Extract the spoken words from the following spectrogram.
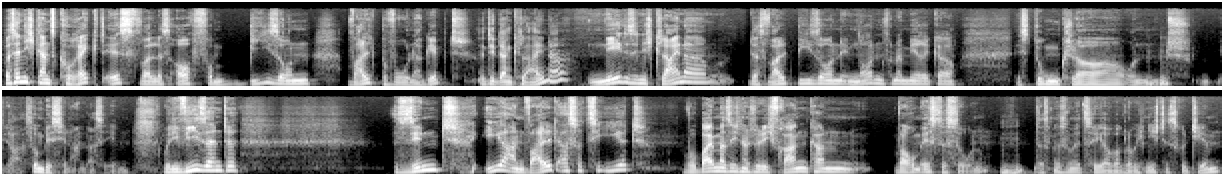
Was ja nicht ganz korrekt ist, weil es auch vom Bison Waldbewohner gibt. Sind die dann kleiner? Nee, die sind nicht kleiner. Das Waldbison im Norden von Amerika ist dunkler und mhm. ja, so ein bisschen anders eben. Aber die Wiesente sind eher an Wald assoziiert, wobei man sich natürlich fragen kann, warum ist es so? Ne? Mhm. Das müssen wir jetzt hier aber, glaube ich, nicht diskutieren.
